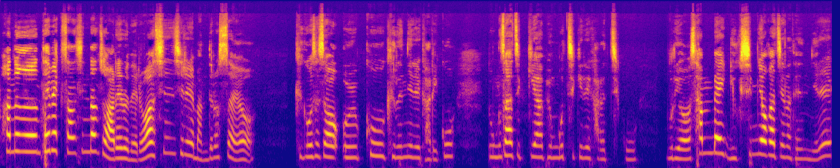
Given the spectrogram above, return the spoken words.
환웅은 태백산 신단수 아래로 내려와 신실을 만들었어요. 그곳에서 옳고 그른 일을 가리고 농사짓기와 병고치기를 가르치고 무려 360여 가지나 되는 일을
